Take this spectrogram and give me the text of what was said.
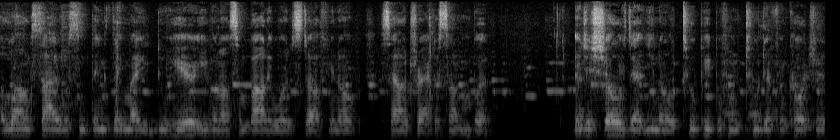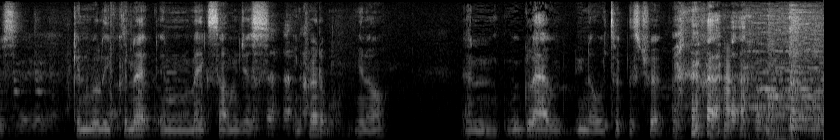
alongside with some things they might do here, even on some Bollywood stuff. You know, soundtrack or something. But it just shows that you know two people from two different cultures can really connect and make something just incredible. You know, and we're glad you know we took this trip.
